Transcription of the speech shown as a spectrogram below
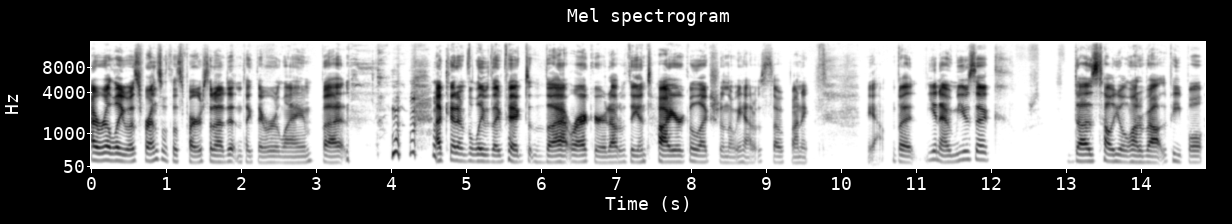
I really was friends with this person. I didn't think they were lame, but I couldn't believe they picked that record out of the entire collection that we had. It was so funny. Yeah, but you know, music does tell you a lot about the people,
